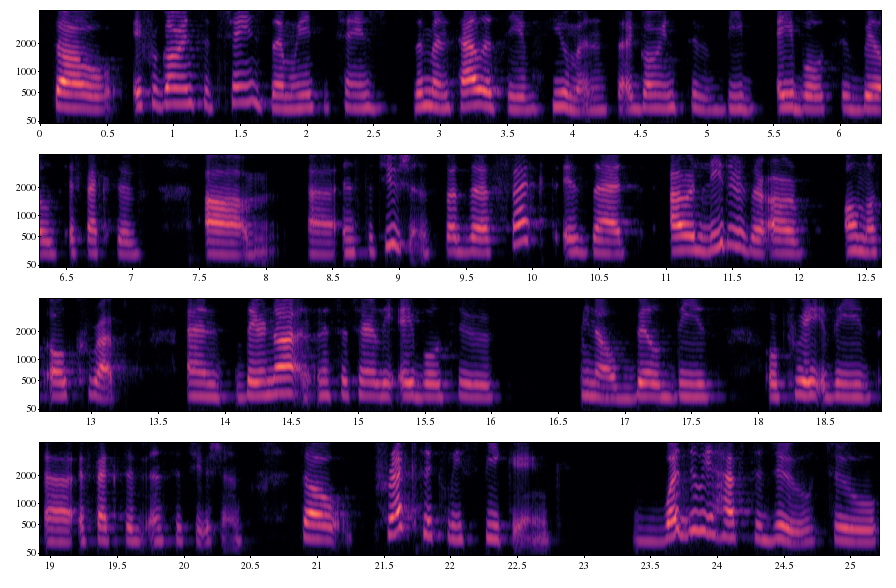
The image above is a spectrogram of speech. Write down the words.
so if we're going to change them we need to change the mentality of humans that are going to be able to build effective um, uh, institutions. But the fact is that our leaders are, are almost all corrupt and they're not necessarily able to you know build these or create these uh, effective institutions. So practically speaking what do we have to do to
